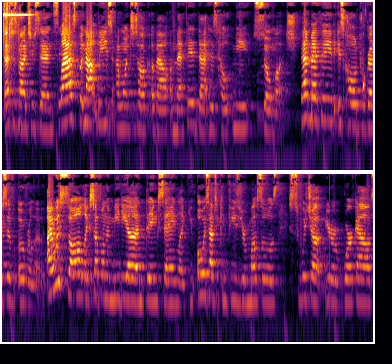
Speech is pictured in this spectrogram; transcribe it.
That's just my two cents. Last but not least, I want to talk about a method that has helped me so much. That method is called progressive overload. I always saw like stuff on the media and things saying like you always have to confuse your muscles, switch up your workouts.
